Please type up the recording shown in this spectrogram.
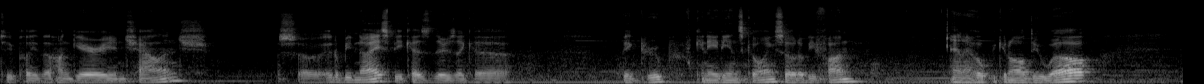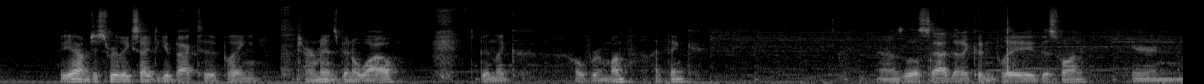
to play the Hungarian Challenge. So it'll be nice because there's like a big group of Canadians going, so it'll be fun. And I hope we can all do well. But yeah, I'm just really excited to get back to playing tournament. It's been a while. It's been like over a month, I think. Uh, I was a little sad that I couldn't play this one here in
